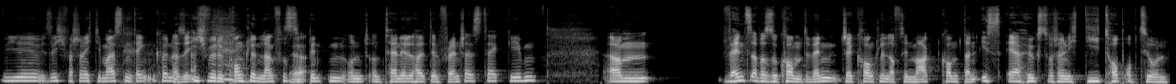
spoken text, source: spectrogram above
wie sich wahrscheinlich die meisten denken können. Also ich würde Conklin langfristig ja. binden und, und Tannehill halt den Franchise-Tag geben. Ähm, wenn es aber so kommt, wenn Jack Conklin auf den Markt kommt, dann ist er höchstwahrscheinlich die Top-Option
